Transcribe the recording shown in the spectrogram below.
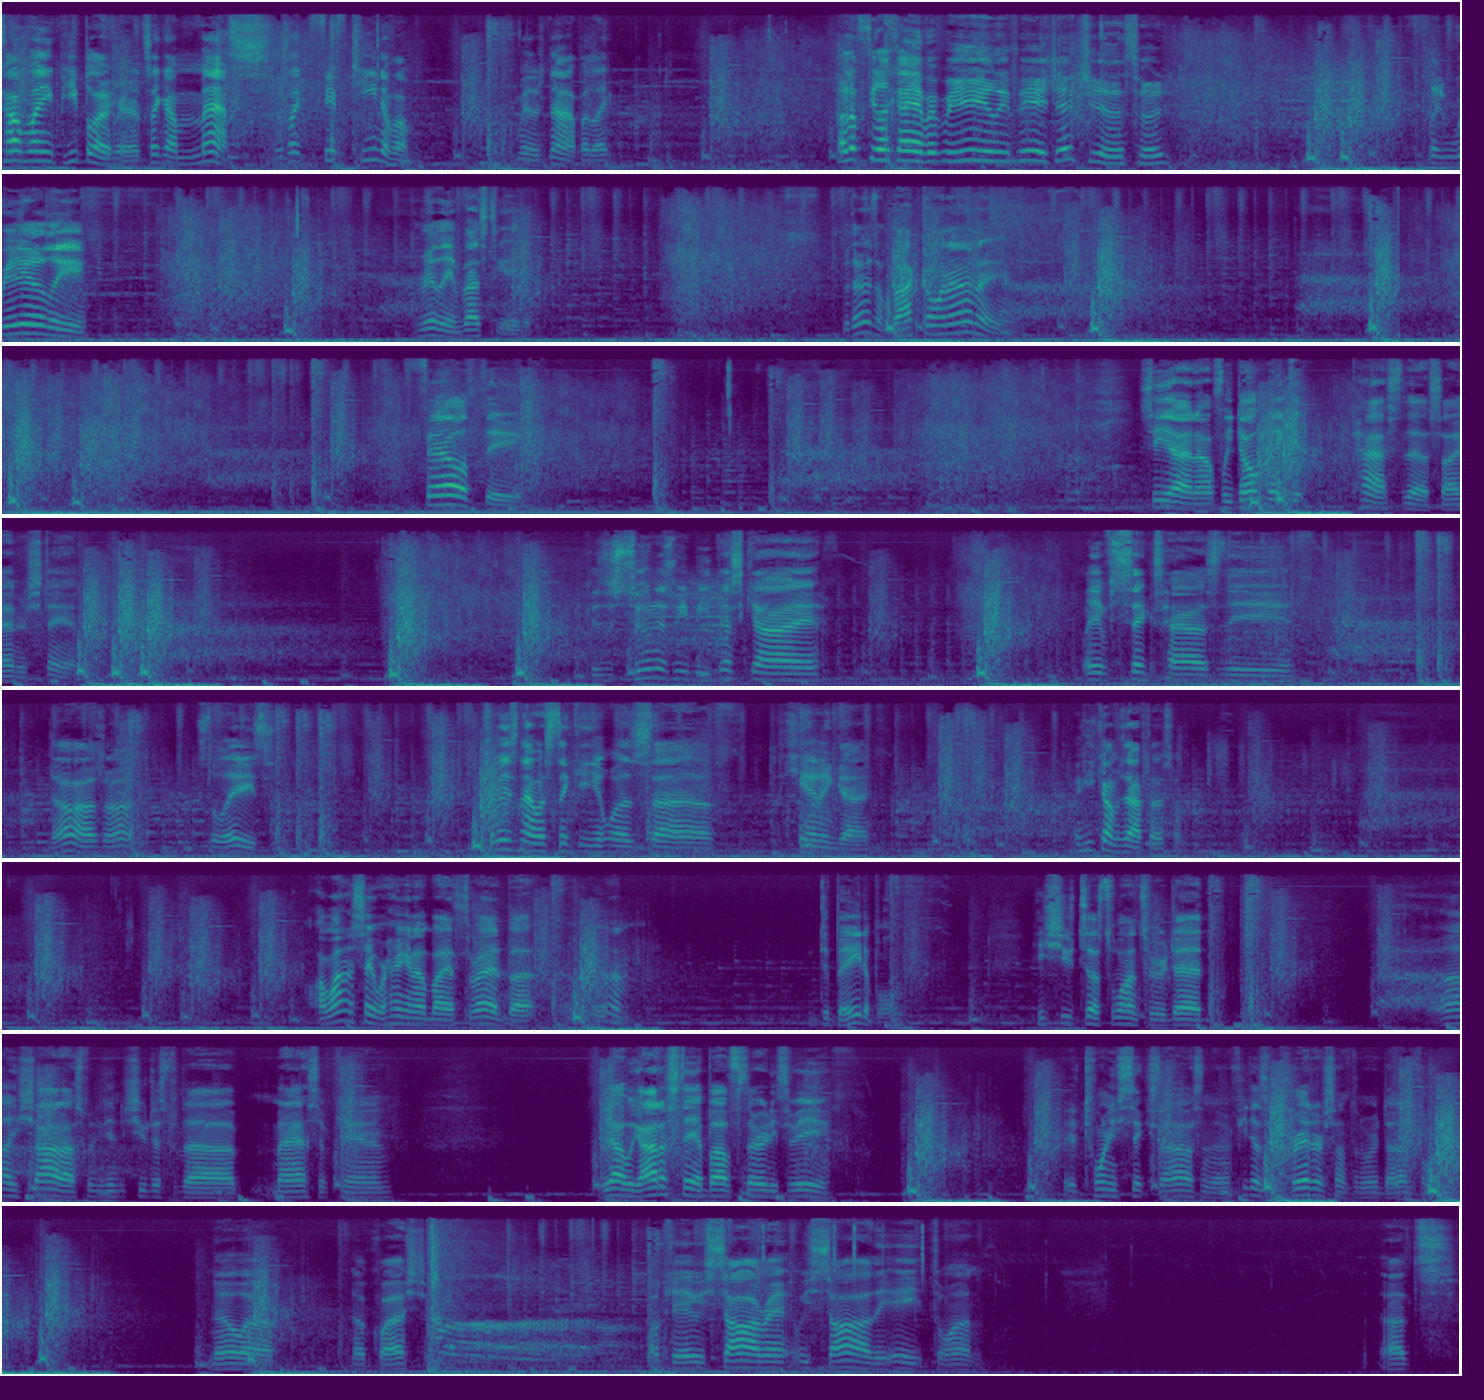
Look how many people are here. It's like a mess. There's like 15 of them. I mean, there's not, but like... I don't feel like I ever really pay attention to this one. Like, really... Really investigate it. But there's a lot going on here. Filthy. See, yeah, now if we don't make it past this, I understand. Because as soon as we beat this guy, Wave 6 has the... No, I was wrong. It's the ladies. For some reason I was thinking it was uh, the cannon guy. But he comes after this one. I want to say we're hanging out by a thread, but debatable. He shoots us once, we're dead. Well, he shot us, but he didn't shoot us with a massive cannon. Yeah, we gotta stay above 33. 26,000 If he does a crit or something, we're done for. No, uh, no question. Okay, we saw we saw the eighth one. That's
